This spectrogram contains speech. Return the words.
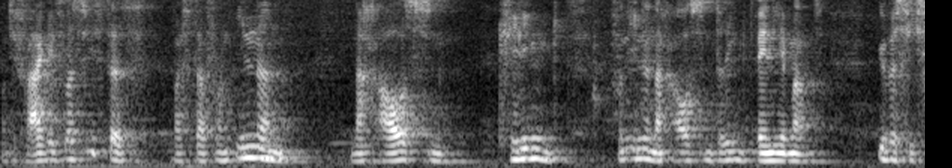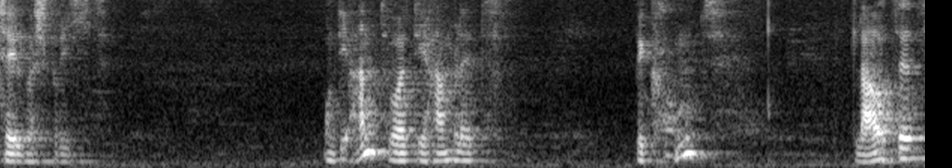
Und die Frage ist, was ist das, was da von innen nach außen klingt, von innen nach außen dringt, wenn jemand über sich selber spricht? Und die Antwort, die Hamlet bekommt, lautet,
